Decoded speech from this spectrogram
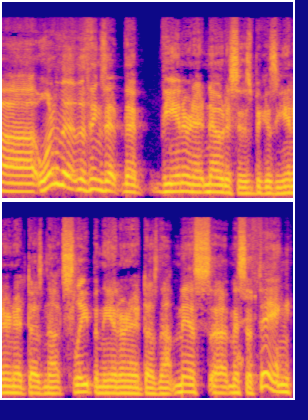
uh, one of the, the things that, that the internet notices because the internet does not sleep and the internet does not miss uh, miss a thing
